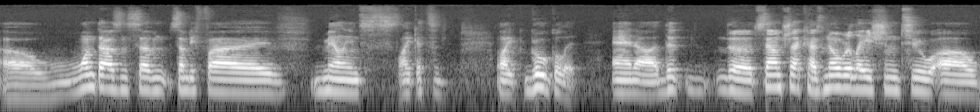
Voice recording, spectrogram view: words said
uh, 1,075 million, like, it's, a, like, Google it. And uh, the the soundtrack has no relation to uh,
